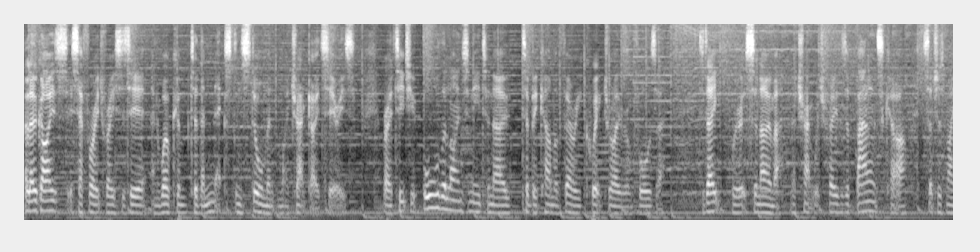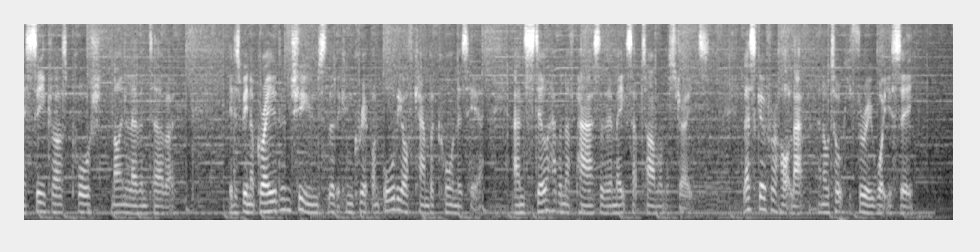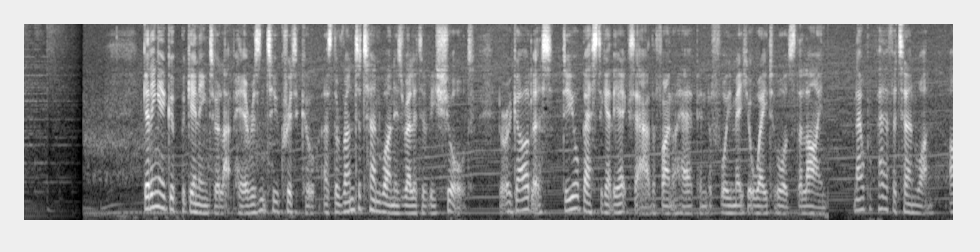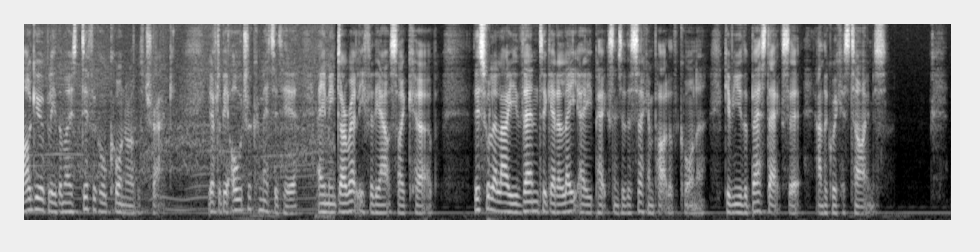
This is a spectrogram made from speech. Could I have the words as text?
Hello guys, it's F4H Racerz here and welcome to the next instalment of my track guide series where I teach you all the lines you need to know to become a very quick driver on Forza. Today we're at Sonoma, a track which favours a balanced car such as my C-Class Porsche 911 Turbo. It has been upgraded and tuned so that it can grip on all the off-camber corners here and still have enough power so that it makes up time on the straights. Let's go for a hot lap and I'll talk you through what you see. Getting a good beginning to a lap here isn't too critical as the run to turn 1 is relatively short, but regardless, do your best to get the exit out of the final hairpin before you make your way towards the line. Now prepare for turn 1, arguably the most difficult corner of the track. You have to be ultra committed here, aiming directly for the outside curb. This will allow you then to get a late apex into the second part of the corner, giving you the best exit and the quickest times.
